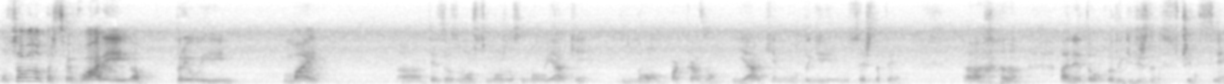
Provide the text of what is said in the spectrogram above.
особено през февруари, април и май тези възможности може да са много ярки, но, пак казвам, ярки, но да ги усещате, а, не толкова да ги виждате с очите си.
